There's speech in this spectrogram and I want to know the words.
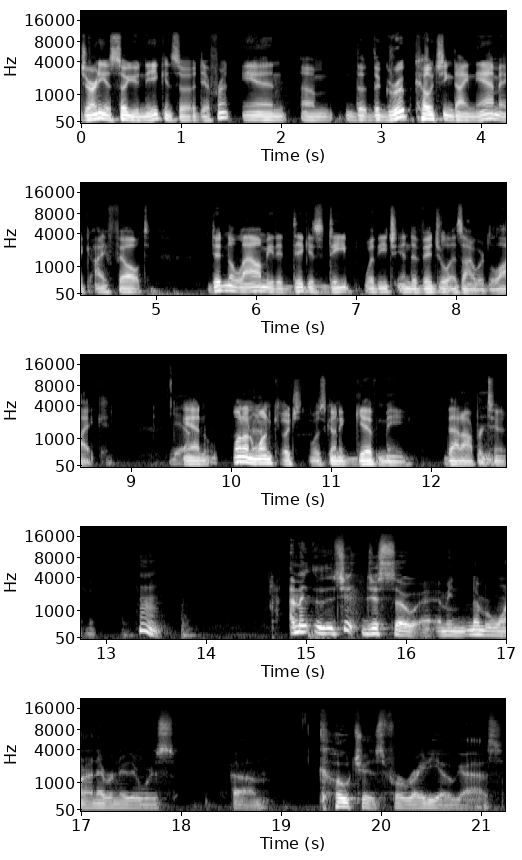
journey is so unique and so different, and um, the the group coaching dynamic I felt didn't allow me to dig as deep with each individual as I would like. Yeah. And one-on-one okay. coaching was going to give me that opportunity. Hmm. I mean, just so I mean, number one, I never knew there was um, coaches for radio guys.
